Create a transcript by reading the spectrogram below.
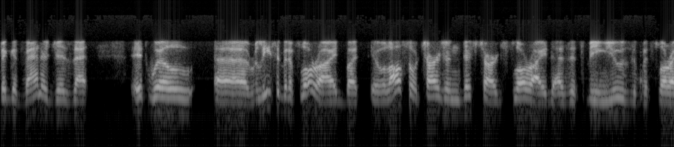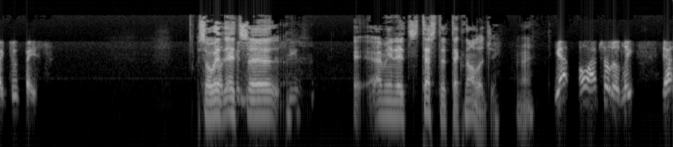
big advantage is that it will uh, release a bit of fluoride, but it will also charge and discharge fluoride as it's being used with fluoride toothpaste. so, it, it's uh, I mean it's tested technology, right? Yeah. Oh, absolutely. Yeah.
